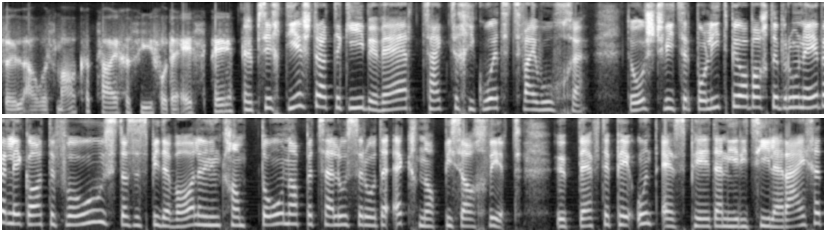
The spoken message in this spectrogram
soll auch ein Markenzeichen sein von der SP. Ob sich diese Strategie bewährt, zeigt sich in gut zwei Wochen. Der Ostschweizer Politbeobachter Bruno Eberle geht davon aus, dass es bei den Wahlen im Kanton Appenzell-Ausserrhoden eine knappe Sache wird. Ob die FDP und die SP dann ihre Ziele erreichen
